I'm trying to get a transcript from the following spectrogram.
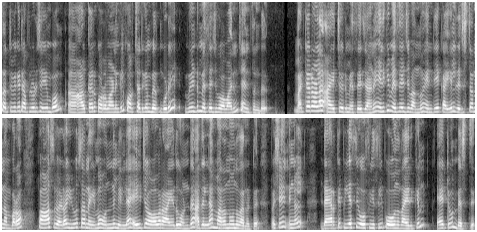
സർട്ടിഫിക്കറ്റ് അപ്ലോഡ് ചെയ്യുമ്പം ആൾക്കാർ കുറവാണെങ്കിൽ കുറച്ചധികം പേർക്കും കൂടി വീണ്ടും മെസ്സേജ് പോകാനും ചാൻസ് ഉണ്ട്. മറ്റൊരാൾ അയച്ച ഒരു മെസ്സേജാണ് എനിക്ക് മെസ്സേജ് വന്നു. എന്റെ കയ്യിൽ രജിസ്റ്റർ നമ്പറോ പാസ്വേഡോ യൂസർ നെയിമോ ഒന്നുമില്ല. ഏജ് ഓവർ ആയതുകൊണ്ട് അതെല്ലാം മറന്നു എന്ന് പറഞ്ഞിട്ട്. പക്ഷേ നിങ്ങൾ ഡയറക്റ്റ് പി എസ് സി ഓഫീസിൽ പോകുന്നതായിരിക്കും ഏറ്റവും ബെസ്റ്റ്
